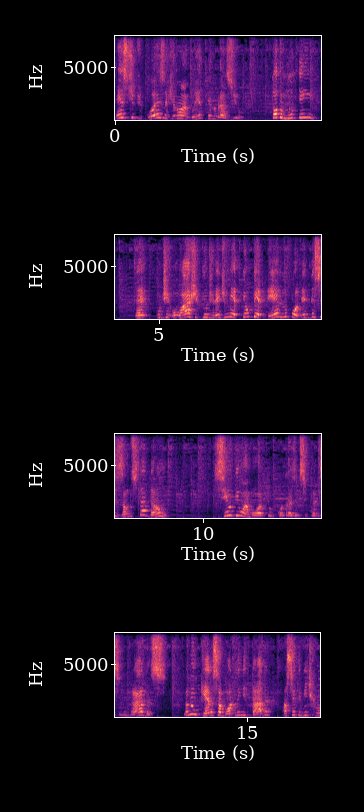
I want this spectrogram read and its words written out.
Esse tipo de coisa que eu não aguento ter no Brasil. Todo mundo tem, é, o, ou acha que tem o direito de meter o bedelho no poder de decisão do cidadão. Se eu tenho uma moto com 350 cilindradas, eu não quero essa moto limitada a 120 km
